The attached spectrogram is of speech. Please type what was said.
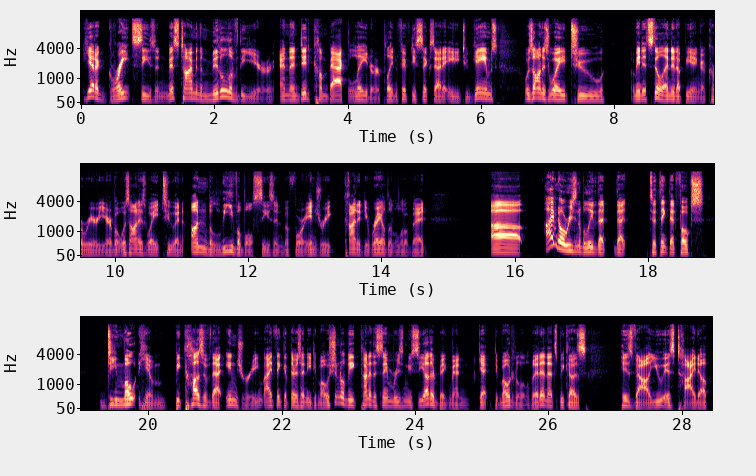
he had a great season, missed time in the middle of the year, and then did come back later. Played in 56 out of 82 games. Was on his way to, I mean, it still ended up being a career year, but was on his way to an unbelievable season before injury kind of derailed it a little bit. Uh, I have no reason to believe that that to think that folks demote him because of that injury. I think if there's any demotion, it'll be kind of the same reason you see other big men get demoted a little bit, and that's because his value is tied up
